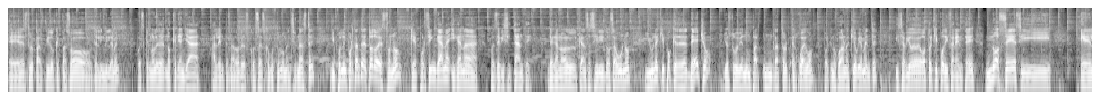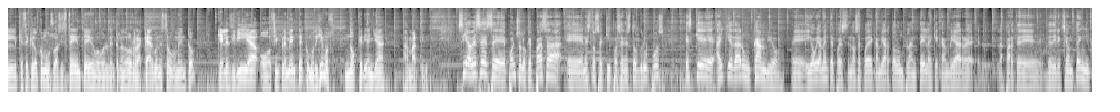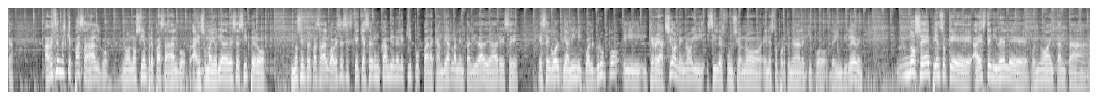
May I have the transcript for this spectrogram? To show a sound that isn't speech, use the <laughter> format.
eh, este partido que pasó del Indy Eleven, pues que no, le, no querían ya al entrenador escocés como tú lo mencionaste. Y pues lo importante de todo esto, ¿no? Que por fin gana y gana pues de visitante. Le ganó el Kansas City 2 a 1 y un equipo que de, hecho yo estuve viendo un, rato el, juego, porque no jugaron aquí obviamente, y se vio otro equipo diferente. ¿eh? No sé si el que se quedó como su asistente o el entrenador a cargo en este momento, qué les diría o simplemente, como dijimos, no querían ya a Martin. Sí, a veces, eh, Poncho, lo que pasa eh, en estos equipos, en estos grupos, es que hay que dar un cambio eh, y obviamente pues no se puede cambiar todo un plantel, hay que cambiar la parte de, dirección técnica. A veces no es que pasa algo, no, no siempre pasa algo, ah, en su mayoría de veces sí, pero no siempre pasa algo. A veces es que hay que hacer un cambio en el equipo para cambiar la mentalidad de dar ese, ese golpe anímico al grupo y, que reaccionen, ¿no? Y si les funcionó en esta oportunidad el equipo de Indy Eleven. No sé, pienso que a este nivel eh, pues no hay tanta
